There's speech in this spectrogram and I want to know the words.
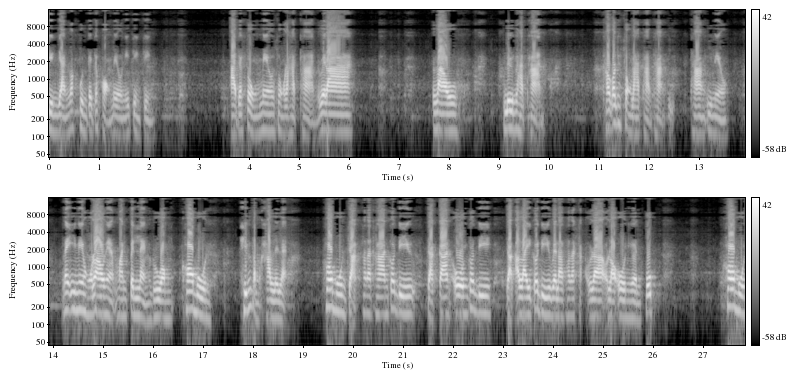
ยืนยันว่าคุณเป็นเจ้าของเมลนี้จริง ๆ อาจจะส่งเมลส่งรหัสผ่าน เวลา เราลืมรหัสผ่าน เขาก็จะส่งรหัสผ่านทางทางอีเมล ในอีเมลของเราเนี่ย มันเป็นแหล่งรวมข้อมูลชิ้นสำคัญเลยแหละ ข้อมูลจากธนาคารก็ดี จากการโอนก็ดี จากอะไรก็ดีเวลาธนาคารเวลาเราโอนเงินปุ๊บข้อมูล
